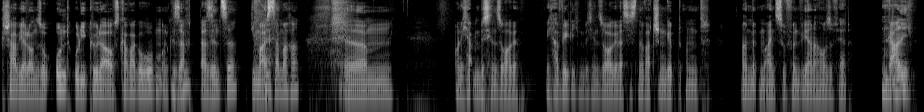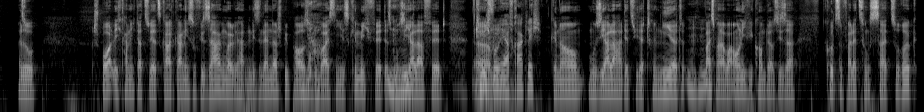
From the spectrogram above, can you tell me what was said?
Xabi Alonso und Uli Köhler aufs Cover gehoben und gesagt, Mhm. da sind sie, die Meistermacher. ähm, und ich habe ein bisschen Sorge. Ich habe wirklich ein bisschen Sorge, dass es eine Watschen gibt und man mit einem 1 zu 5 wieder nach Hause fährt. Gar Mhm. nicht, also sportlich kann ich dazu jetzt gerade gar nicht so viel sagen, weil wir hatten diese Länderspielpause. Ja. Du weißt nicht, ist Kimmich fit, ist Mhm. Musiala fit. Kimmich wohl Ähm, eher fraglich. Genau, Musiala hat jetzt wieder trainiert. Mhm. Weiß man aber auch nicht, wie kommt er aus dieser kurzen Verletzungszeit zurück.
